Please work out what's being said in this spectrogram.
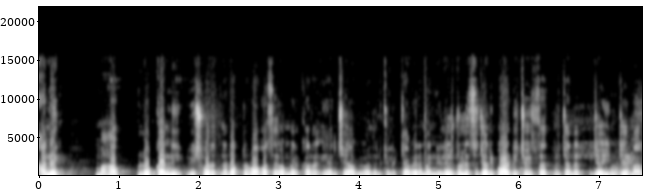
अनेक महा लोकांनी विश्वरत्न डॉक्टर बाबासाहेब आंबेडकर यांचे अभिवादन केले. कॅमेरामॅन निलेश डोलेसह जानी पवार डी चोवीस तास चॅनल. जय हिंद जय महाराष्ट्र.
